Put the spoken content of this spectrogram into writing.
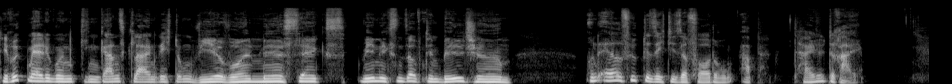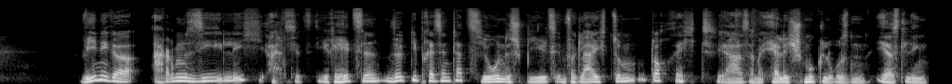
Die Rückmeldungen gingen ganz klar in Richtung Wir wollen mehr Sex, wenigstens auf dem Bildschirm. Und Al fügte sich dieser Forderung ab. Teil 3. Weniger armselig als jetzt die Rätsel wirkt die Präsentation des Spiels im Vergleich zum doch recht, ja, sagen wir ehrlich, schmucklosen Erstling.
